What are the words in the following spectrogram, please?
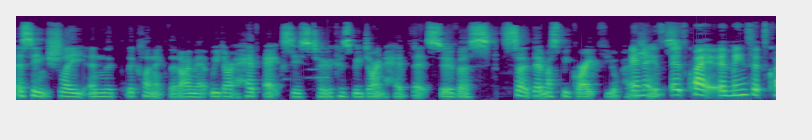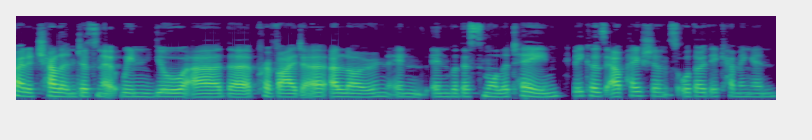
essentially in the, the clinic that I'm at, we don't have access to because we don't have that service. So that must be great for your patients. And it's, it's quite, it means it's quite a challenge, isn't it, when you are the provider alone and, and with a smaller team, because our patients, although they're coming in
